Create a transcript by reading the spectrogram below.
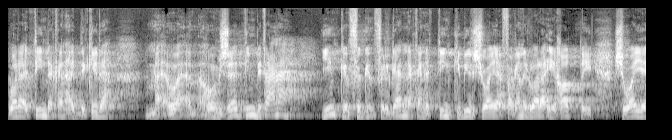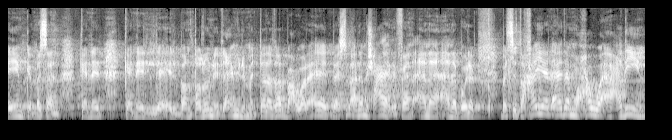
ورق التين ده كان قد كده؟ هو مش زي التين بتاعنا؟ يمكن في الجنه كان التين كبير شوية فكان الورق يغطي شوية يمكن مثلا كان كان البنطلون يتعمل من ثلاث أربع ورقات بس أنا مش عارف أنا أنا بقول لك. بس تخيل آدم وحواء قاعدين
